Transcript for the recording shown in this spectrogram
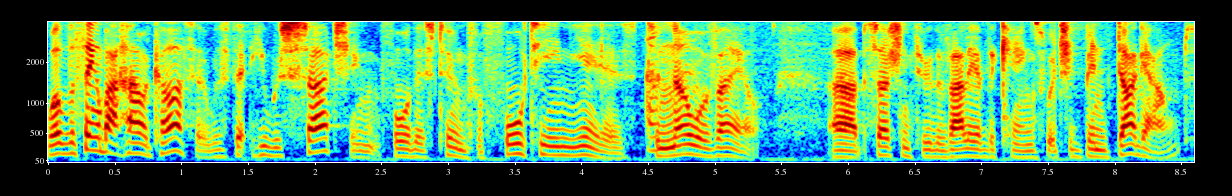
Well, the thing about Howard Carter was that he was searching for this tomb for 14 years to no avail, uh, searching through the Valley of the Kings, which had been dug out,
